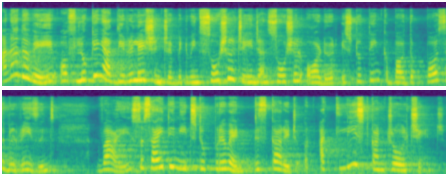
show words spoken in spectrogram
Another way of looking at the relationship between social change and social order is to think about the possible reasons why society needs to prevent, discourage, or at least control change.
